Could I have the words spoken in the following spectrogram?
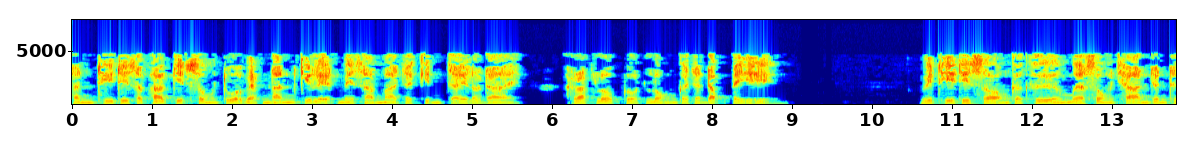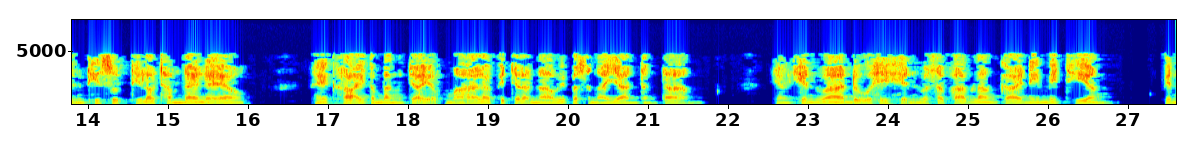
ทันทีที่สภาพจิตทรงตัวแบบนั้นกิเลสไม่สามารถจะกินใจเราได้ รักโลภโกรธหลงก็จะดับไปเอง วิธีที่สองก็คือเมื่อทรงฌานจนถึงที่สุดที่เราทำได้แล้ว ให้คลายกำลังใจออกมาแล้วพิจารณาวิปัสสนาญาณต่างๆ อย่างเช่นว่าดูให้เห็นว่าสภาพร่างกายนี้ไม่เที่ยง เป็น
